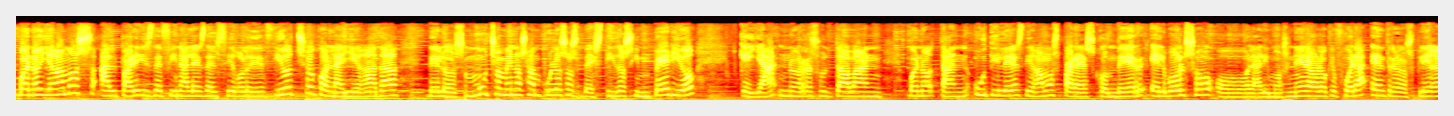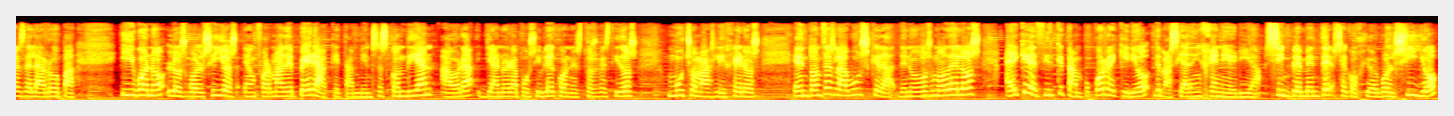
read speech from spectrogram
Bueno, llegamos al París de finales del siglo XVIII con la llegada de los mucho menos ampulosos vestidos imperio que ya no resultaban, bueno, tan útiles, digamos, para esconder el bolso o la limosnera o lo que fuera entre los pliegues de la ropa. Y bueno, los bolsillos en forma de pera que también se escondían, ahora ya no era posible con estos vestidos mucho más ligeros. Entonces la búsqueda de nuevos modelos, hay que decir que tampoco requirió demasiada ingeniería. Simplemente se cogió el bolsillo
